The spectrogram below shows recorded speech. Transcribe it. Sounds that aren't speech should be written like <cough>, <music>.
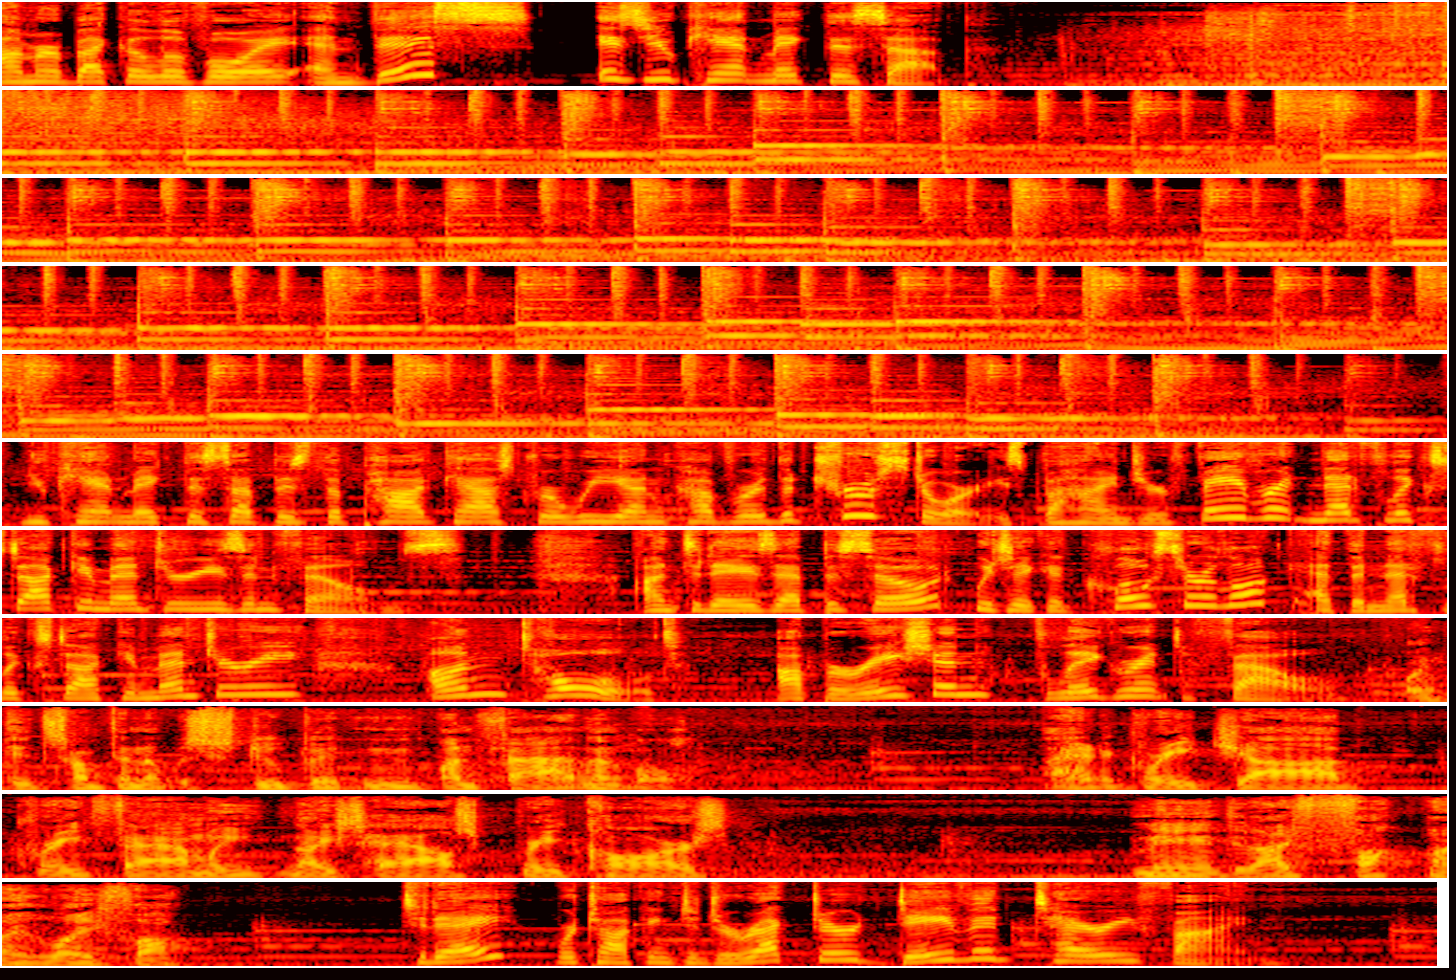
I'm Rebecca Lavoie, and this is You Can't Make This Up. You Can't Make This Up is the podcast where we uncover the true stories behind your favorite Netflix documentaries and films. On today's episode, we take a closer look at the Netflix documentary Untold Operation Flagrant Foul. I did something that was stupid and unfathomable. I had a great job, great family, nice house, great cars. Man, did I fuck my life up. Today, we're talking to director David Terry Fine.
